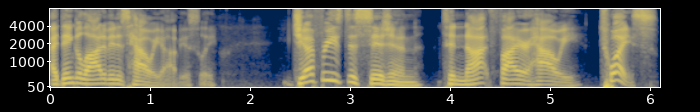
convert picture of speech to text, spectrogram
I think a lot of it is Howie, obviously. Jeffrey's decision to not fire Howie twice.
